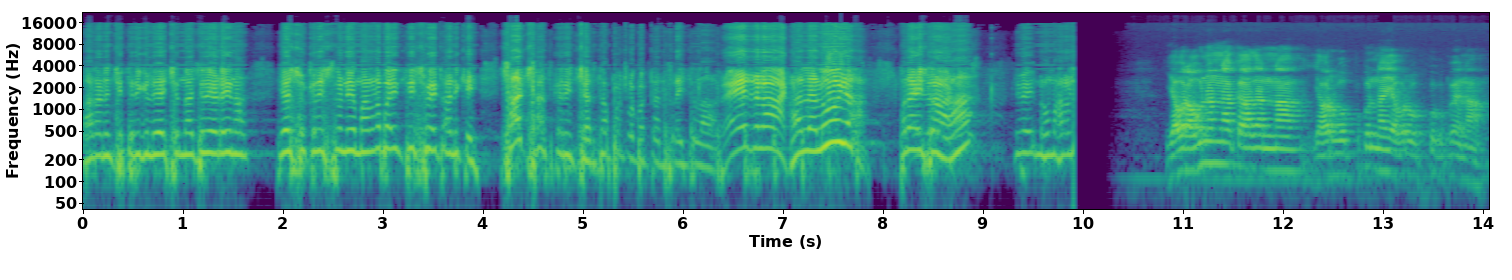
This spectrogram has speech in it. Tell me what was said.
మరణించి తిరిగి లేచి నజరేడైన యేసుక్రీస్తుని మరణ భయం తీసివేయడానికి సాక్షాత్కరించాడు. చప్పట్లు కొట్టాడు. ప్రైజ్లా హల్లెలూయా! ప్రైజ్లా నువ్వే- నువ్వు ఎవరు అవునన్నా కాదన్నా ఎవరు ఒప్పుకున్నా ఎవరు ఒప్పుకోకపోయినా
